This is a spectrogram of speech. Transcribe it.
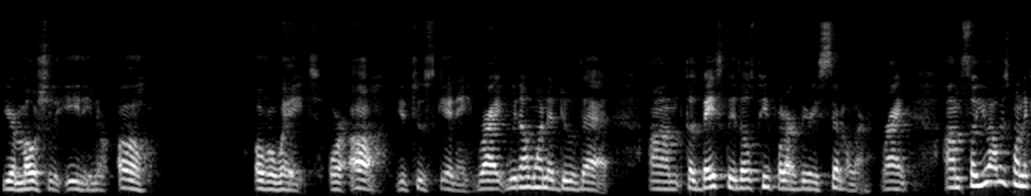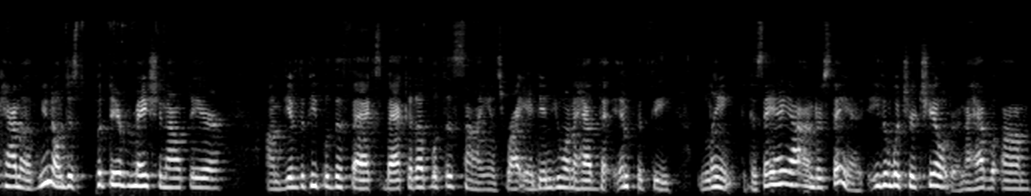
you're emotionally eating, or oh, overweight, or oh, you're too skinny, right? We don't want to do that because um, basically those people are very similar, right? Um, so you always want to kind of, you know, just put the information out there, um, give the people the facts, back it up with the science, right? And then you want to have the empathy link to say, hey, I understand, even with your children. I have um,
